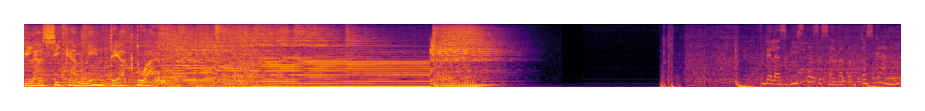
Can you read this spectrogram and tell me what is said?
Clásicamente actual. Las vistas de Salvador Toscano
